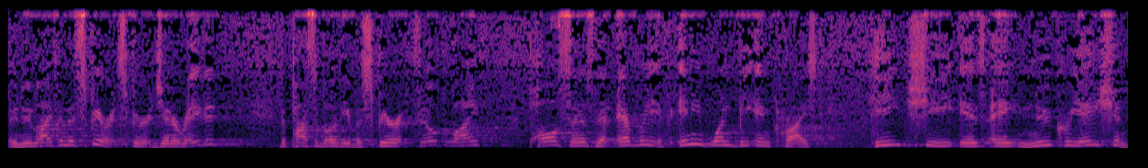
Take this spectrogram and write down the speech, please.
A new life in the Spirit, Spirit generated, the possibility of a Spirit filled life. Paul says that every, if anyone be in Christ, he, she is a new creation.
